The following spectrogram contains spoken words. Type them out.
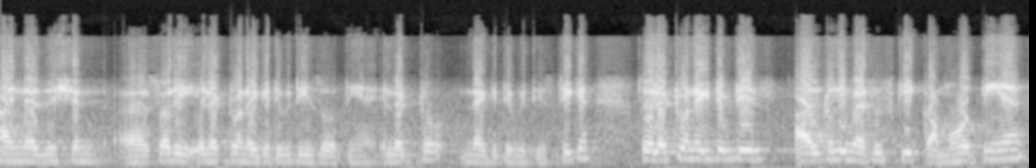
आयनाइजेशन सॉरी इलेक्ट्रोनेगेटिविटीज होती हैं इलेक्ट्रोनेगेटिविटीज ठीक है? तो इलेक्ट्रोनेगेटिविटीज अल्कली मेटल्स की कम होती हैं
